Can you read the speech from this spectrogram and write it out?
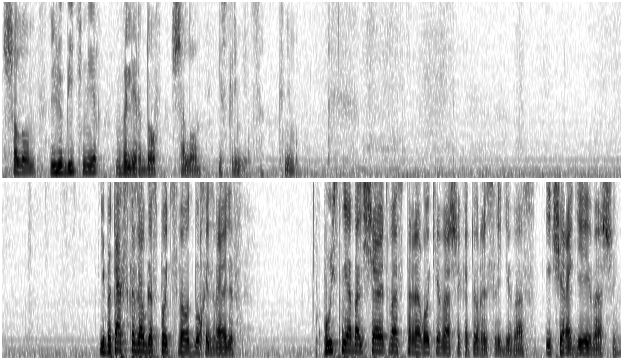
шалом, любить мир, валердов шалом и стремиться к нему. Ибо так сказал Господь Свод Бог Израилев. Пусть не обольщают вас пророки ваши, которые среди вас, и чародеи ваши,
